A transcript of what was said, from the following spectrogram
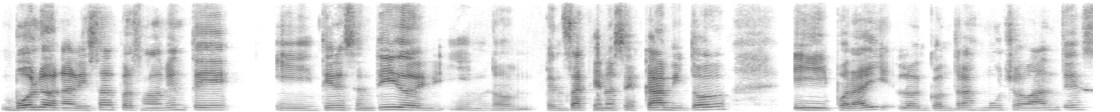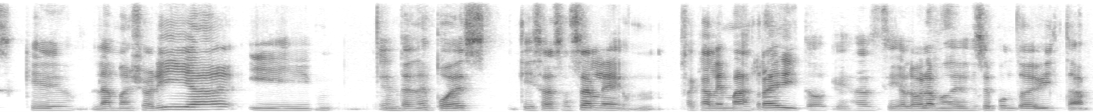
vos lo analizás personalmente y tiene sentido y, pensás que no es scam y todo, y por ahí lo encontrás mucho antes que la mayoría y, ¿entendés? Podés quizás hacerle, sacarle más rédito, que si lo hablamos desde ese punto de vista.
